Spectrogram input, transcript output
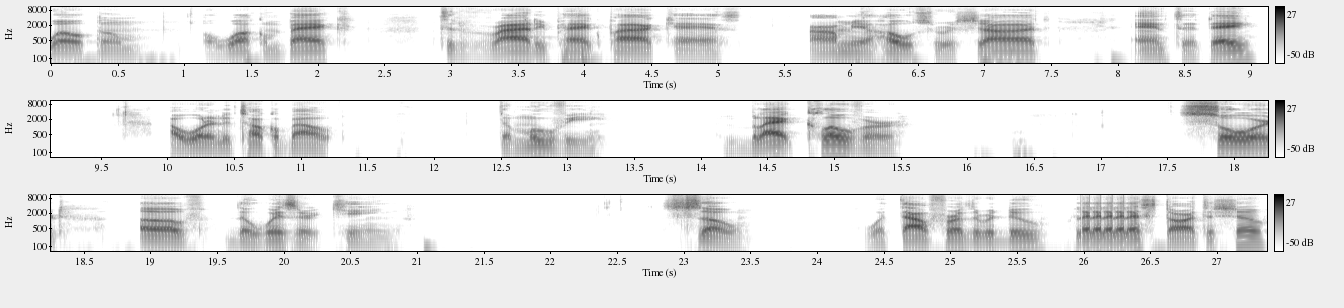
welcome or welcome back to the Variety Pack Podcast. I'm your host, Rashad, and today I wanted to talk about the movie Black Clover Sword of the Wizard King. So, without further ado, let, let's start the show.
